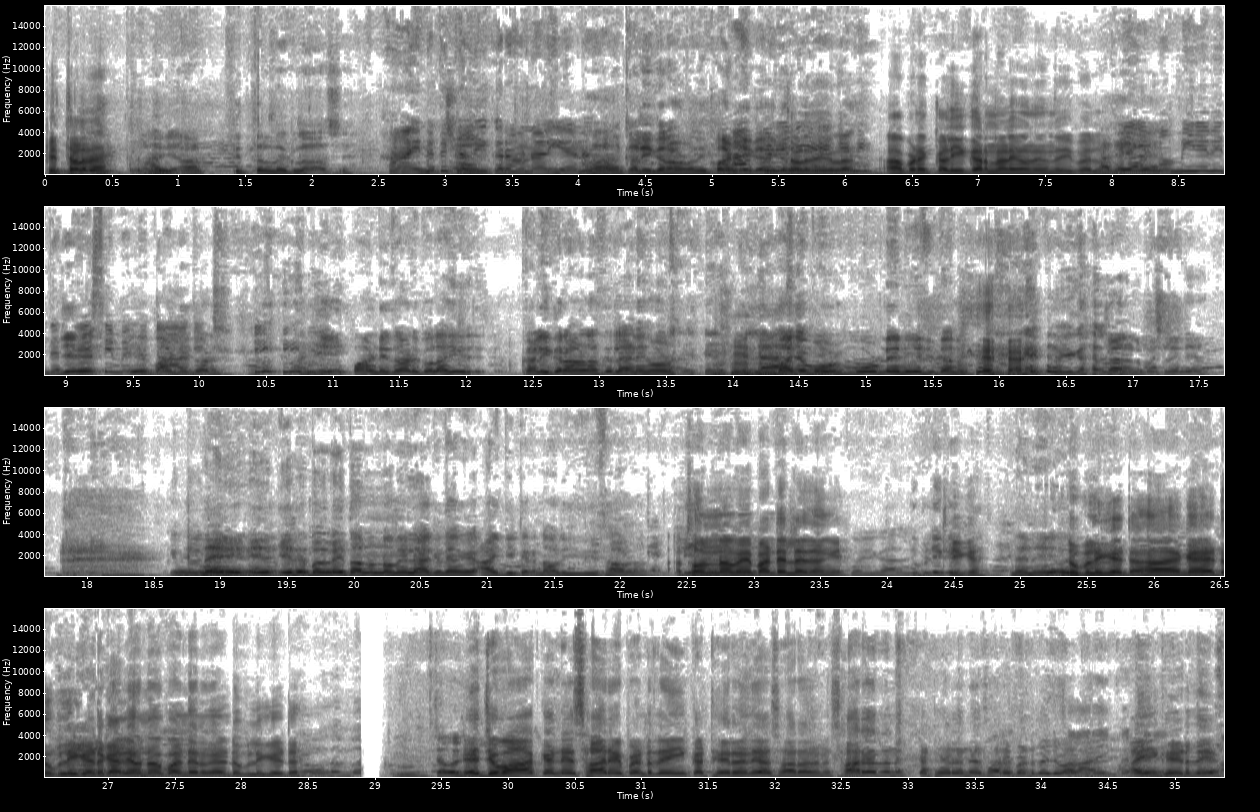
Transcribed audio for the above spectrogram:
ਪਿੱਤਲ ਦਾ ਹਾਂਜੀ ਆ ਪਿੱਤਲ ਦਾ ਗਲਾਸ ਹੈ। ਹਾਂ ਇਹਨਾਂ ਤੇ ਕਲੀ ਕਰਾਉਣ ਵਾਲੀ ਹੈ ਨਾ। ਹਾਂ ਕਲੀ ਕਰਾਉਣ ਵਾਲੀ ਭਾਂਡੇ ਕਲੀ ਪਿੱਤਲ ਦੇ ਗਲਾ ਆਪਣੇ ਕਲੀ ਕਰਨ ਵਾਲੇ ਹੁੰਦੇ ਹੁੰਦੇ ਸੀ ਪਹਿਲਾਂ। ਮੇਰੀ ਮੰਮੀ ਨੇ ਵੀ ਦਿੱਤੇ ਸੀ ਇਹ ਮੈਨੂੰ ਭਾਂਡੇ ਤੁਹਾਡੇ ਭਾਂਡੇ ਤੁਹਾਡੇ ਕੋਲ ਅਸੀਂ ਕਲੀ ਕਰਾਉਣ ਵਾਸਤੇ ਲੈਣੇ ਹੋਣ। ਬਾਜੋ ਮੋੜ ਮੋੜਨੇ ਨਹੀਂ ਅਸੀਂ ਤੁਹਾਨੂੰ। ਕੋਈ ਗੱਲ ਨਹੀਂ। ਪੁੱਛ ਲੈਨੇ ਆ। ਨਹੀਂ ਇਹ- ਇਹਦੇ ਬਦਲੇ ਹੀ ਤੁਹਾਨੂੰ ਨਵੇਂ ਲੈ ਕੇ ਦੇਵਾਂਗੇ ਅੱਜ ਦੀ ਟੈਕਨੋਲੋਜੀ ਦੇ ਹਿਸਾਬ ਨਾਲ। ਤੁਹਾਨੂੰ ਨਵੇਂ ਭਾਂਡੇ ਲੈ ਦਾਂਗੇ। ਠੀਕ ਹੈ? ਨਹੀਂ ਨਹੀਂ। ਡੁਪਲੀਕੇਟ ਹਾਂ ਕਹਿੰਦੇ ਡੁਪਲੀਕੇਟ ਕਹਿੰਦੇ ਉਹਨਾਂ ਭਾਂਡੇ ਨੂੰ ਕਹਿੰਦੇ ਡੁਪਲੀਕੇਟ ਚਲੋ ਇਹ ਜਵਾਕ ਕਹਿੰਦੇ ਸਾਰੇ ਪਿੰਡ ਦੇ ਹੀ ਇਕੱਠੇ ਰਹਿੰਦੇ ਆ ਸਾਰਾ ਦਿਨ। ਸਾਰੇ ਦਿਨ ਇਕੱਠੇ ਰਹਿੰਦੇ ਆ ਸਾਰੇ ਪਿੰਡ ਦੇ ਜਵਾਕ। ਅਸੀਂ ਖੇਡਦੇ ਆ।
